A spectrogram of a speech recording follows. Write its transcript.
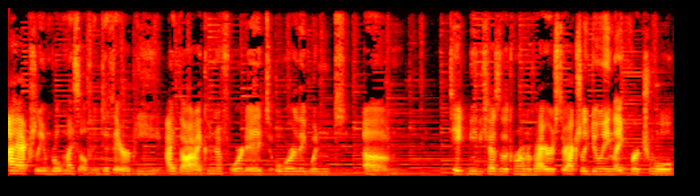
I actually enrolled myself into therapy. I thought I couldn't afford it or they wouldn't, um, take me because of the coronavirus. They're actually doing like virtual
